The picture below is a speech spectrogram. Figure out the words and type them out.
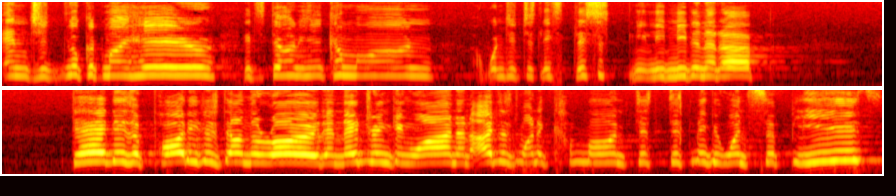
and she, look at my hair. It's down here. Come on. I want you to just, let's, let's just neaten it up. Dad, there's a party just down the road, and they're drinking wine, and I just want to, come on, just, just maybe one sip, please.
